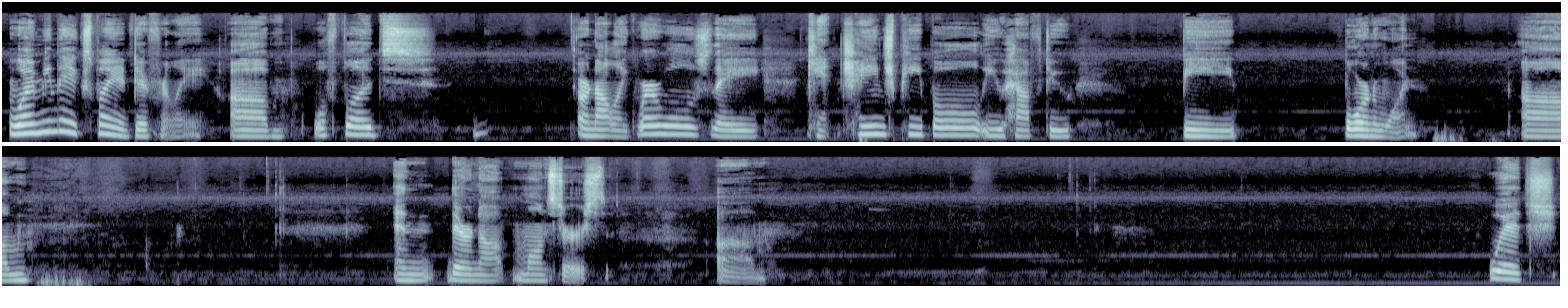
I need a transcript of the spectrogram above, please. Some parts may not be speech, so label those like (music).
well, I mean they explain it differently. Um, wolf bloods are not like werewolves. They can't change people. You have to be born one. Um, and they're not monsters. Um, which,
